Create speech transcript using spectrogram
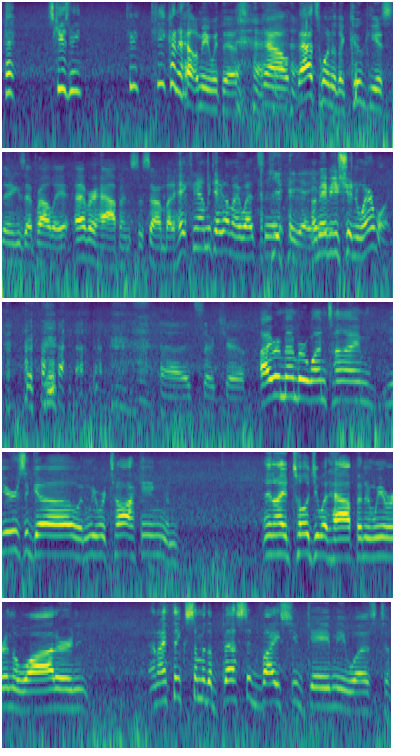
hey, excuse me, can, can you kind of help me with this? now, that's one of the kookiest things that probably ever happens to somebody. Hey, can you help me take off my wetsuit? Yeah, yeah, or maybe yeah. you shouldn't wear one. Uh, it's so true. I remember one time years ago, and we were talking, and and I had told you what happened, and we were in the water, and and I think some of the best advice you gave me was to,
